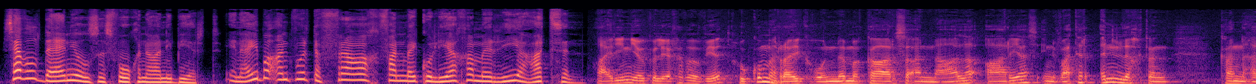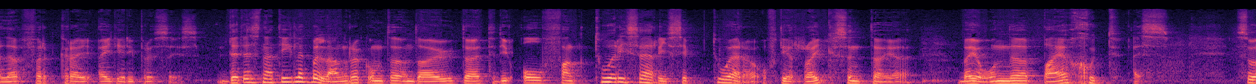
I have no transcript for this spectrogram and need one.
Sewil Daniels is volgende aan die beurt en hy beantwoord 'n vraag van my kollega Marie Hudson. Hierdie jou kollega wou weet, hoekom ruik honde mekaar se anale areas en watter inligting kan hulle verkry uit hierdie proses? Dit is natuurlik belangrik om te onthou dat die olfaktoriese reseptore of die ruiksintuie by honde baie goed is. So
